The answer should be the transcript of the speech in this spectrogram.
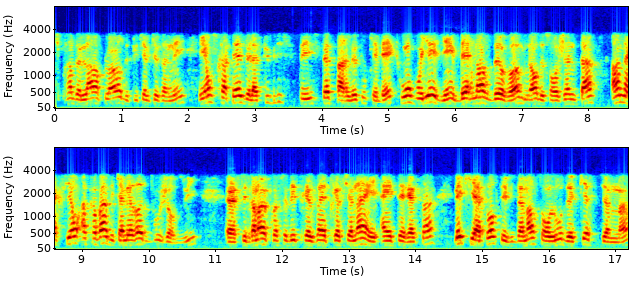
qui prend de l'ampleur depuis quelques années. Et on se rappelle de la publicité faite par l'Auto-Québec où on voyait eh bien Bernard de Rome lors de son jeune temps en action à travers des caméras d'aujourd'hui. Euh, c'est vraiment un procédé très impressionnant et intéressant, mais qui apporte évidemment son lot de questionnements.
